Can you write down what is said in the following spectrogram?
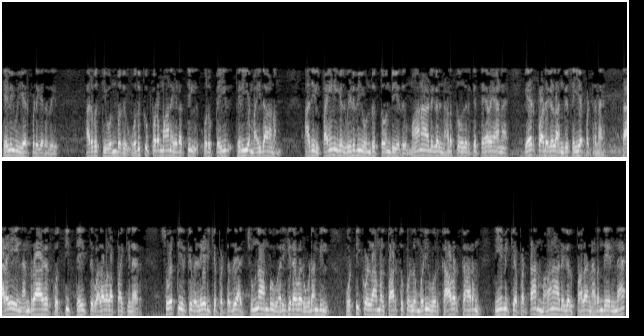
தெளிவு ஏற்படுகிறது. அறுபத்தி ஒன்பது ஒதுக்குப்புறமான இடத்தில் ஒரு பெரிய மைதானம். அதில் பயணிகள் விடுதி ஒன்று தோன்றியது. மாநாடுகள் நடத்துவதற்கு தேவையான ஏற்பாடுகள் அங்கு செய்யப்பட்டன. தரையை நன்றாக கொத்தி தேய்த்து வளவளப்பாக்கினர். சுவற்றிற்கு வெள்ளையடிக்கப்பட்டது. அச்சுண்ணாம்பு வருகிறவர் உடம்பில் ஒட்டிக்கொள்ளாமல் பார்த்து கொள்ளும்படி ஒரு காவற்காரன் நியமிக்கப்பட்டான். மாநாடுகள் பல நடந்தேறின.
